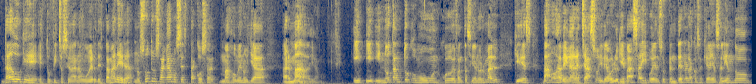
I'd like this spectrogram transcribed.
dado que estos bichos se van a mover de esta manera, nosotros hagamos esta cosa más o menos ya armada, digamos. Y, y- no tanto como un juego de fantasía normal, que es vamos a pegar hachazos y veamos lo que pasa y pueden sorprendernos las cosas que vayan saliendo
